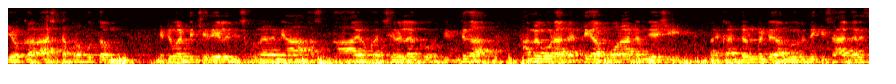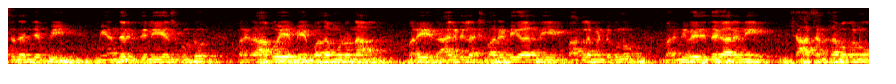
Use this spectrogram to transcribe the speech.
ఈ యొక్క రాష్ట్ర ప్రభుత్వం ఎటువంటి చర్యలు తీసుకున్నారని ఆ ఆ యొక్క చర్యలకు దిట్టుగా ఆమె కూడా గట్టిగా పోరాటం చేసి మరి కంటోన్మెంట్ అభివృద్ధికి సహకరిస్తుందని చెప్పి మీ అందరికీ తెలియజేసుకుంటూ మరి రాబోయే మే పదమూడున మరి రాగిడి లక్ష్మారెడ్డి గారిని పార్లమెంటుకును మరి నివేదిత గారిని శాసనసభకును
